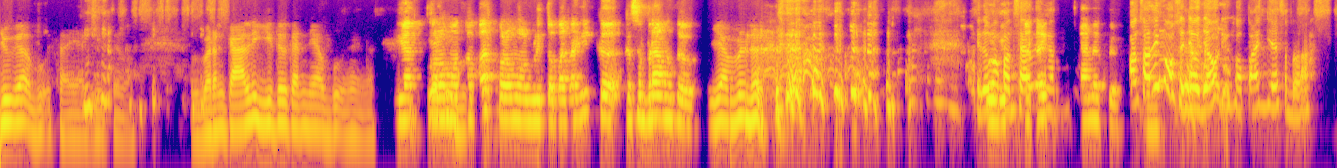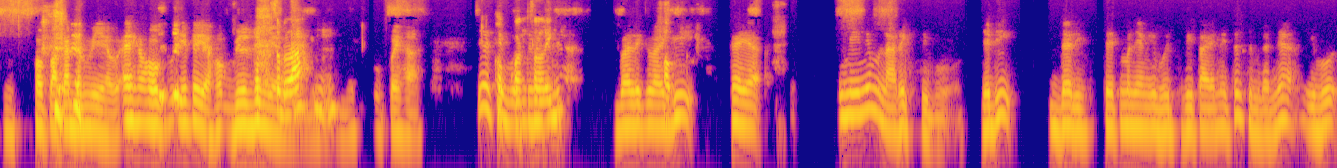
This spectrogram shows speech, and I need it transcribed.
juga bu saya gitu. Barangkali gitu kan ya bu. Iya kalau ya, mau tobat, kalau mau beli tobat lagi ke ke seberang tuh. Iya benar. itu mau konseling konseling nggak usah jauh-jauh di Hop aja sebelah. Hop Academy ya eh Hop itu ya Hop Building ya sebelah. UPH ya sih bu. balik lagi kayak ini ini menarik sih bu. Jadi dari statement yang ibu ceritain itu sebenarnya ibu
